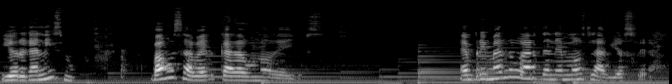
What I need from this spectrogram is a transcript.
y organismo. Vamos a ver cada uno de ellos. En primer lugar tenemos la biosfera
